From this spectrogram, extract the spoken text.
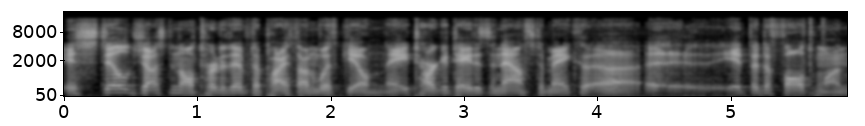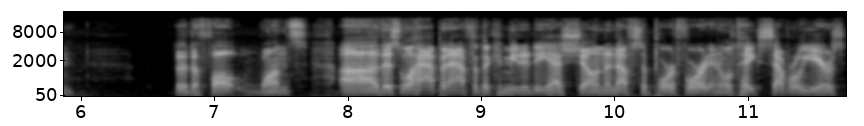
is still just an alternative to Python with GIL. A target date is announced to make uh, it the default one the default once. Uh, this will happen after the community has shown enough support for it and will take several years.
